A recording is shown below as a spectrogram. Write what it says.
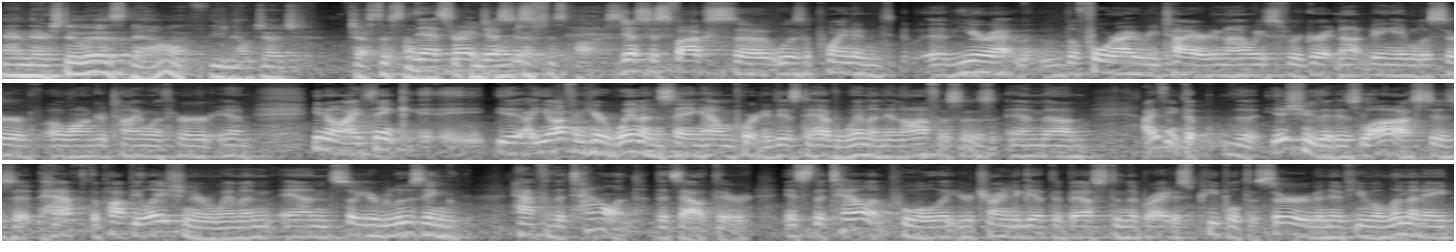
And there still is now a female judge Justice on That's right, Justice, Justice Fox. Justice Fox uh, was appointed a year at, before I retired, and I always regret not being able to serve a longer time with her. And, you know, I think uh, you often hear women saying how important it is to have women in offices. And um, I think the, the issue that is lost is that half the population are women, and so you're losing half of the talent that's out there. It's the talent pool that you're trying to get the best and the brightest people to serve. And if you eliminate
